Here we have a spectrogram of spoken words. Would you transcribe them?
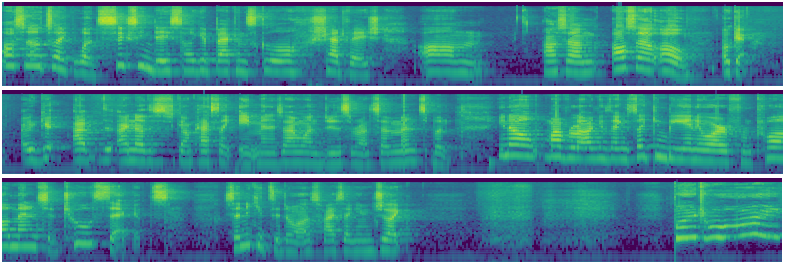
Also, it's like, what, 16 days till I get back in school? Shadface. Um, also, I'm, also, oh, Okay. I, I, know this is going past like eight minutes. I want to do this around seven minutes, but you know, my vlogging things, they can be anywhere from 12 minutes to two seconds. Kids to the most five seconds. She's like, but why?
